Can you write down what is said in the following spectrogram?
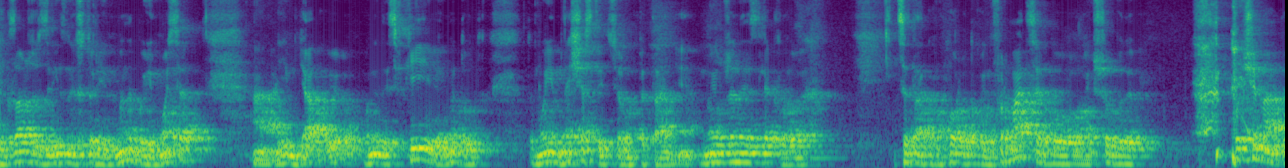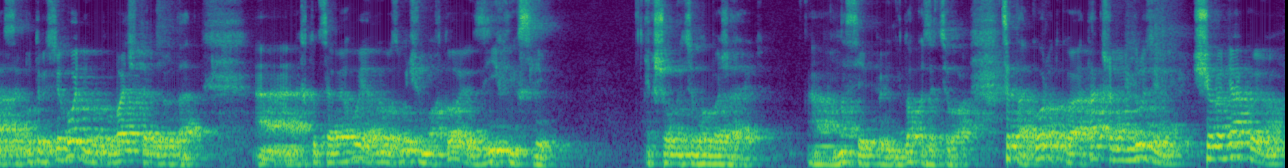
як завжди, з різних сторін. Ми не боїмося. Їм дякую. Вони десь в Києві, ми тут. Тому їм не щастить цього питання. Ми вже не з лякливих. Це так коротко інформація, бо якщо буде починатися бути сьогодні, ви побачите результат. Хто це реагує, ми озвучимо хто з їхніх слів, якщо вони цього бажають. У нас є відповідні докази цього. Це так коротко. А так, шановні друзі, щиро дякую.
